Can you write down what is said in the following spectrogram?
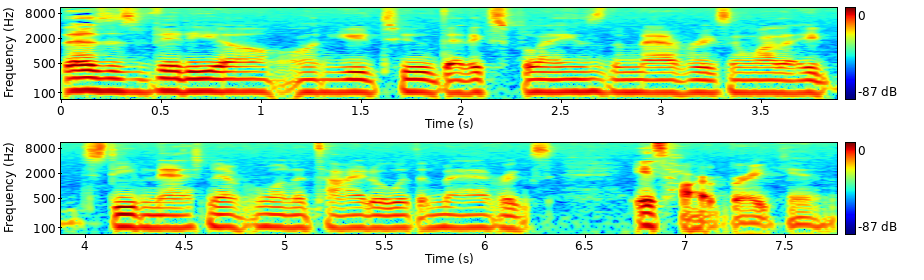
There's this video on YouTube that explains the Mavericks and why they Steve Nash never won a title with the Mavericks. It's heartbreaking,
